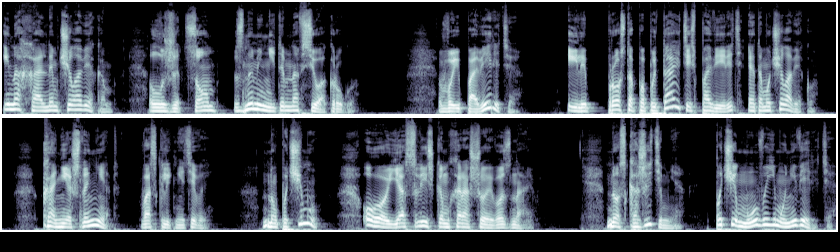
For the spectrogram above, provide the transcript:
и нахальным человеком, лжецом, знаменитым на всю округу. Вы поверите или просто попытаетесь поверить этому человеку? Конечно, нет, воскликнете вы. Но почему? О, я слишком хорошо его знаю. Но скажите мне, почему вы ему не верите?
